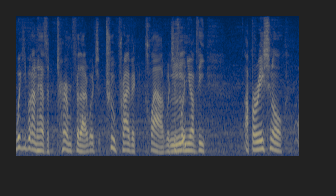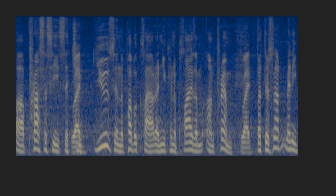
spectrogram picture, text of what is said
Wikibon has a term for that, which true private cloud, which is when Mm-hmm. you have the operational uh, processes that Right. you use in the public cloud and you can apply them on-prem. Right. But there's not many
